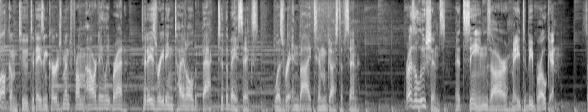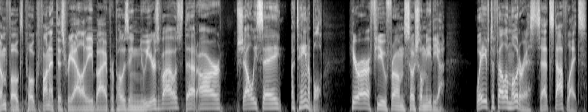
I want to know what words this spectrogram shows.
Welcome to today's encouragement from Our Daily Bread. Today's reading, titled Back to the Basics, was written by Tim Gustafson. Resolutions, it seems, are made to be broken. Some folks poke fun at this reality by proposing New Year's vows that are, shall we say, attainable. Here are a few from social media Wave to fellow motorists at stoplights.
